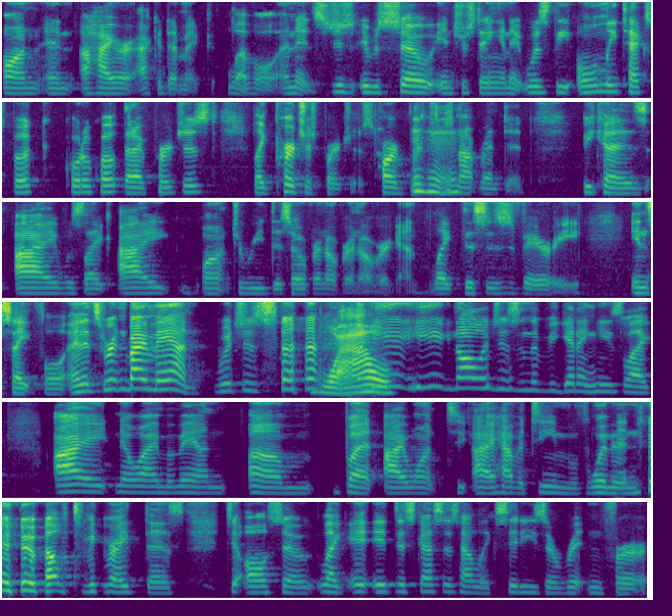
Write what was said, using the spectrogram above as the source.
on an, a higher academic level. And it's just it was so interesting. And it was the only textbook quote unquote that i purchased like purchase purchased hard purchase mm-hmm. not rented. Because i was like i want to read this over and over and over again. Like this is very insightful. And it's written by a man which is wow. He, he acknowledges in the beginning he's like I know I'm a man, um, but I want to. I have a team of women who helped me write this to also like it, it discusses how like cities are written for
